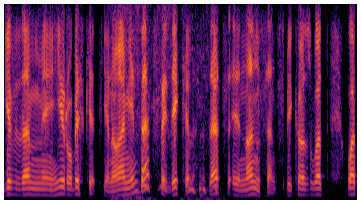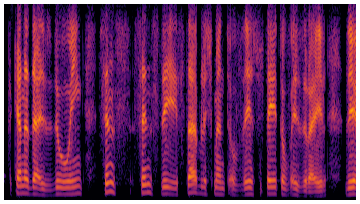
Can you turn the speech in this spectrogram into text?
give them a hero biscuit. You know, I mean, that's ridiculous. that's nonsense because what, what Canada is doing since since the establishment of this state of Israel, they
